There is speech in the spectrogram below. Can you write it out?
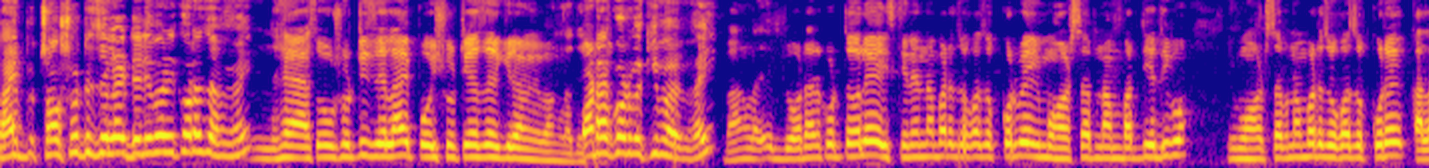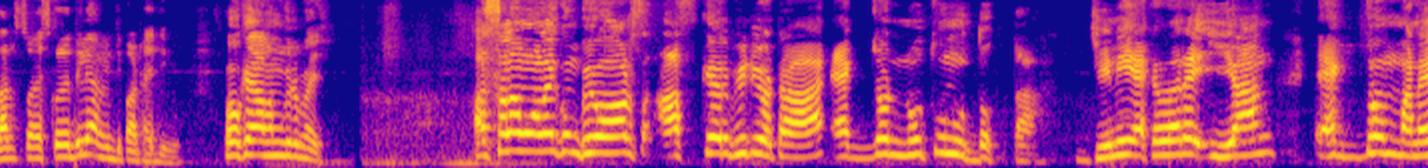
ভাই চৌষট্টি জেলায় ডেলিভারি করা যাবে ভাই? হ্যাঁ চৌষট্টি জেলায় পঁয়ষট্টি হাজার গ্রামে বাংলাদেশ। অর্ডার করবে কীভাবে ভাই? বাংলা অর্ডার করতে হলে স্ক্রিনের নাম্বারে যোগাযোগ করবে এই হোয়াটসঅ্যাপ নাম্বার দিয়ে দিব। এই হোয়াটসঅ্যাপ নাম্বারে যোগাযোগ করে কালার চয়েস করে দিলে আমি পাঠিয়ে দিব। ওকে আলমগীর ভাই। আসসালামু আলাইকুম ভিউয়ার্স আজকের ভিডিওটা একজন নতুন উদ্যোক্তা। যিনি একেবারে ইয়াং একদম মানে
